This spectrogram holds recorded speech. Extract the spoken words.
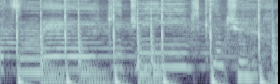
to make your dreams come true.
